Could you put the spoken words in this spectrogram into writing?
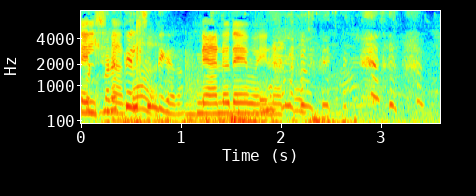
తెలిసింది కదా. జ్ఞానోదయం అయినట్టు.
